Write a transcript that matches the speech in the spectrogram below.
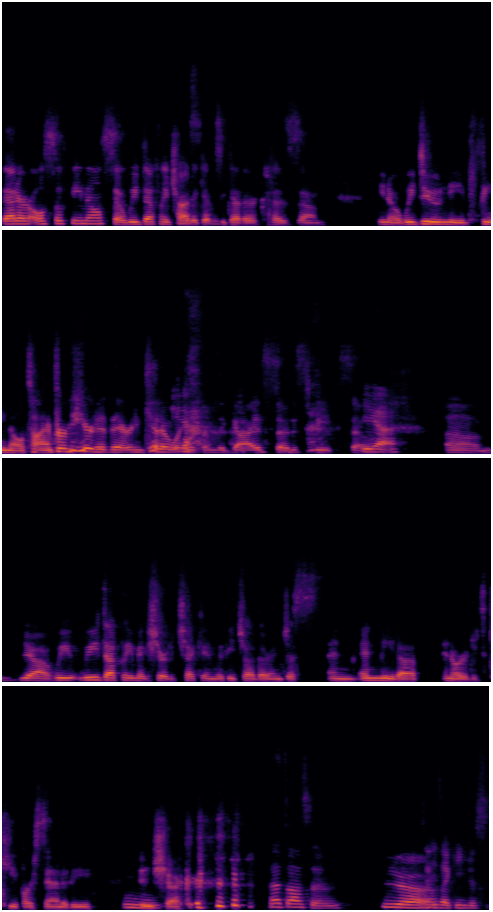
that are also female. So we definitely try awesome. to get together because, um, you know, we do need female time from here to there and get away yeah. from the guys, so to speak. So yeah. Um, yeah, we, we definitely make sure to check in with each other and just and and meet up in order to keep our sanity mm-hmm. in check. That's awesome. Yeah. Sounds like you just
